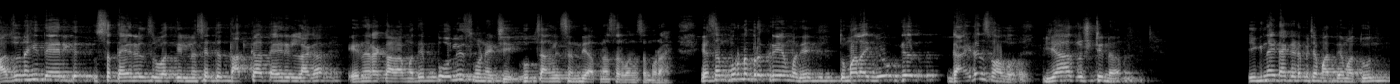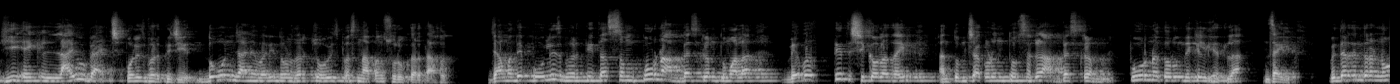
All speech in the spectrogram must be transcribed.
अजूनही तयारी तयारीला सुरुवात केली नसेल तर तात्काळ तयारीला लागा. येणाऱ्या काळामध्ये पोलीस होण्याची खूप चांगली संधी आपल्या सर्वांसमोर आहे. या संपूर्ण प्रक्रियेमध्ये तुम्हाला योग्य गायडन्स व्हावं. या दृष्टीनं इग्नाईट अकॅडमीच्या माध्यमातून ही एक लाईव्ह बॅच पोलीस भरतीची दोन जानेवारी दोन हजार चोवीसपासून आपण सुरू करत आहोत. ज्यामध्ये पोलीस भरतीचा संपूर्ण अभ्यासक्रम तुम्हाला व्यवस्थित शिकवला जाईल आणि तुमच्याकडून तो सगळा अभ्यासक्रम पूर्ण करून देखील घेतला जाईल. विद्यार्थी मित्रांनो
